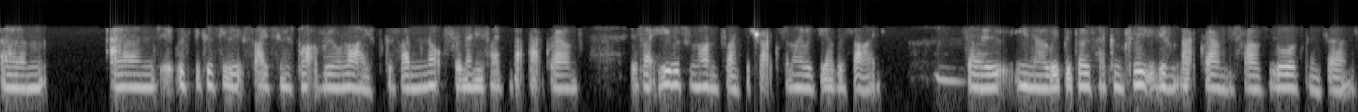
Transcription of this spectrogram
Um, and it was because he was exciting as part of real life because I'm not from any type of that background. It's like he was from one side of the tracks and I was the other side. Mm. So, you know, we, we both had completely different backgrounds as far as the law is concerned.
